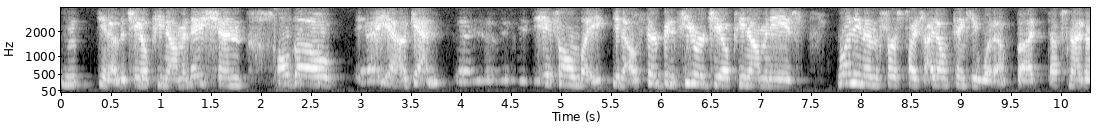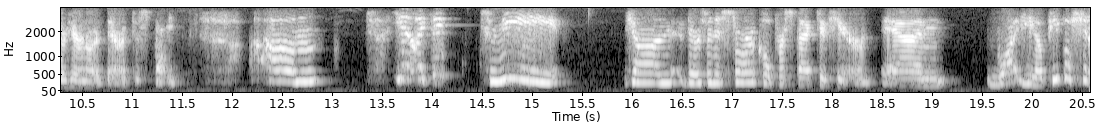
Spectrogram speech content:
you know the GOP nomination. Although, yeah, again, if only you know if there had been fewer GOP nominees running in the first place, I don't think he would have. But that's neither here nor there at this point. Um, yeah, I think to me, John, there's an historical perspective here, and what you know, people should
